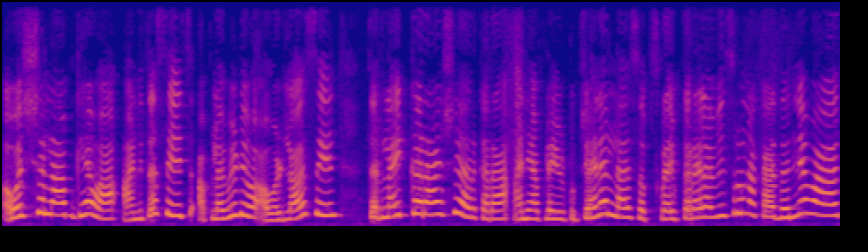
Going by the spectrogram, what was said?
अवश्य लाभ घ्यावा आणि तसेच आपला व्हिडिओ आवडला असेल तर लाईक करा शेअर करा आणि आपल्या यूट्यूब चॅनलला सबस्क्राईब करायला विसरू नका. धन्यवाद!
